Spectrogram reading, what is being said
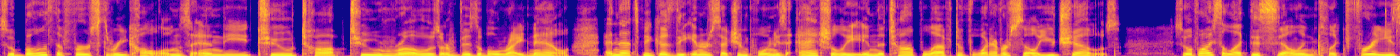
So both the first three columns and the two top two rows are visible right now, and that's because the intersection point is actually in the top left of whatever cell you chose. So if I select this cell and click Freeze,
